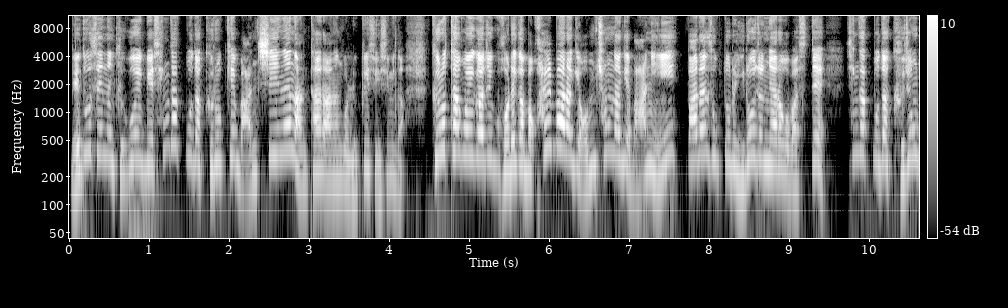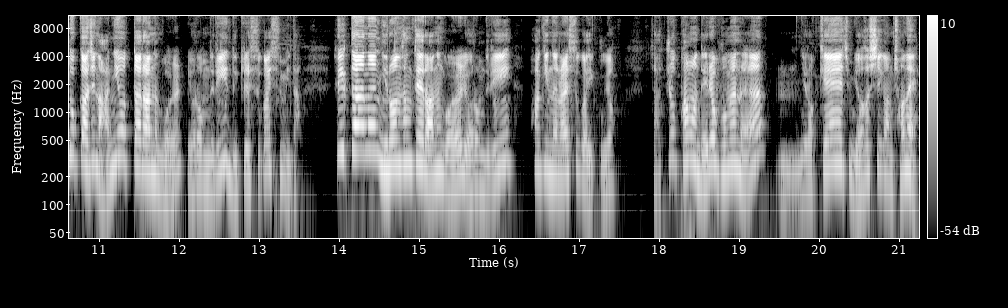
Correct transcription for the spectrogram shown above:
매도세는 그거에 비해 생각보다 그렇게 많지는 않다라는 걸 느낄 수 있습니다. 그렇다고 해가지고 거래가 막 활발하게 엄청나게 많이 빠른 속도로 이루어졌냐라고 봤을 때 생각보다 그 정도까지는 아니었다라는 걸 여러분들이 느낄 수가 있습니다. 일단은 이런 상태라는 걸 여러분들이 확인을 할 수가 있고요. 자, 쭉 한번 내려보면은, 음, 이렇게 지금 6시간 전에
